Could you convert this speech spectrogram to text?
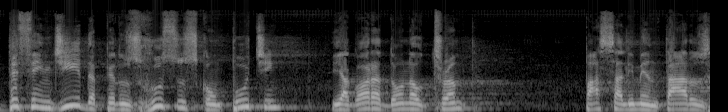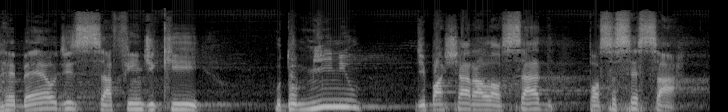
defendida pelos russos com Putin, e agora Donald Trump passa a alimentar os rebeldes a fim de que o domínio de Bashar al-Assad possa cessar.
